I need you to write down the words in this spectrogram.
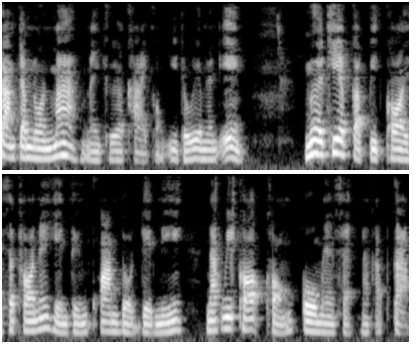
กรรมจำนวนมากในเครือข่ายของ Ethereum นั่นเอง เมื่อเทียบกับ Bitcoin สะท้อนให้เห็นถึงความโดดเด่นนี้ นักวิเคราะห์ของ Goldman Sachs นะครับกล่าว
